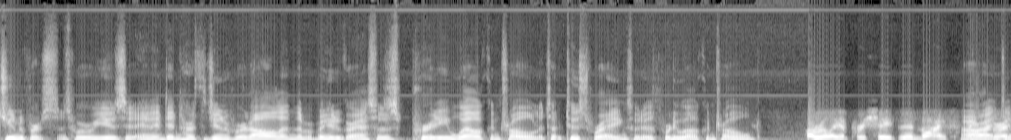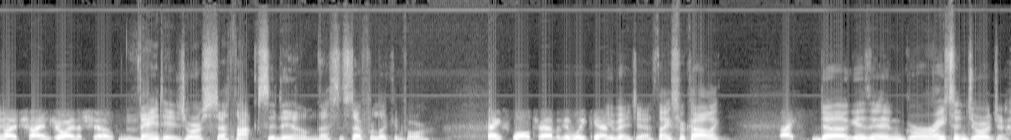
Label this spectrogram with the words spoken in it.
junipers is where we used it, and it didn't hurt the juniper at all. And the Bermuda grass was pretty well controlled. It took two sprayings, but it was pretty well controlled. I really appreciate the advice. Thank All right, you very Jeff. much. I enjoy the show. Vantage or Sethoxydim. That's the stuff we're looking for. Thanks, Walter. Have a good weekend. You bet, Jeff. Thanks for calling. Bye. Doug is in Grayson, Georgia,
